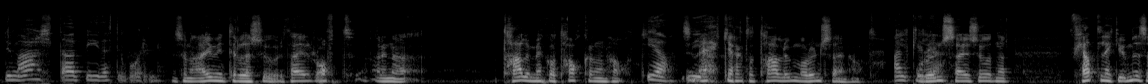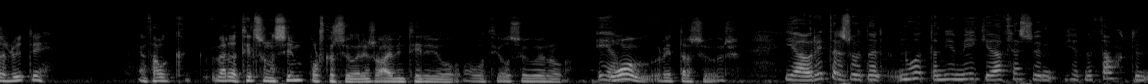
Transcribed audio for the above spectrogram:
Við erum alltaf að býða eftir vorinu. Svona ævintýrlega sögur, það er oft að reyna tala um eitthvað á tákranan hátt já, sem mjög, ekki er hægt að tala um á raunsæðin hátt. Og algjörlega raunsæði sögurnar fjall ekki um þessa hluti en þá verða til svona symbolskar sögur eins og ævintýri og, og þjóðsögur og, og rittarasögur Já, rittarasögurnar nota mjög mikið af þessum hérna, þáttum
